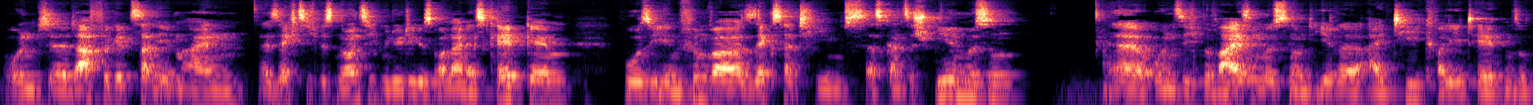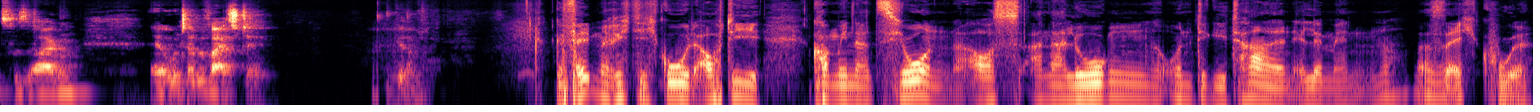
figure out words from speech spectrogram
Und äh, dafür gibt's dann eben ein 60- bis 90-minütiges Online-Escape-Game, wo sie in Fünfer-, Sechser-Teams das Ganze spielen müssen äh, und sich beweisen müssen und ihre IT-Qualitäten sozusagen äh, unter Beweis stellen. Genau. Gefällt mir richtig gut. Auch die Kombination aus analogen und digitalen Elementen. Ne? Das ist echt cool.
